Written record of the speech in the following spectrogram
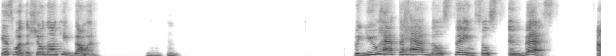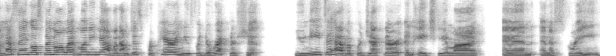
guess what? The show gonna keep going. Mm-hmm. But you have to have those things. So invest. I'm not saying go spend all that money now, but I'm just preparing you for directorship. You need to have a projector, an HDMI, and, and a screen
